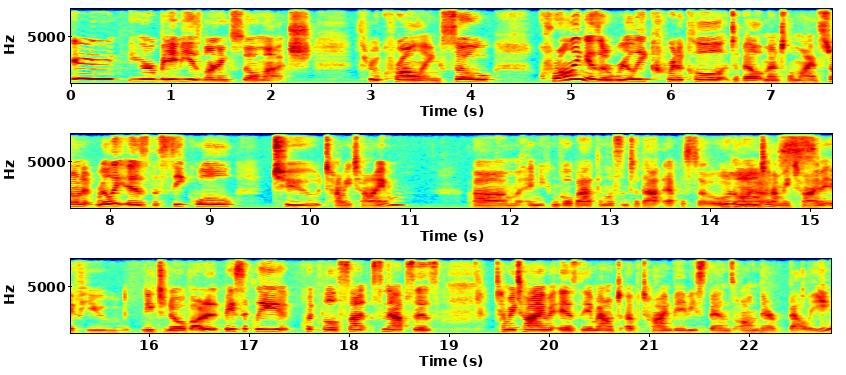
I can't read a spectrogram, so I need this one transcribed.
eh, "Your baby is learning so much through crawling." So, crawling is a really critical developmental milestone. It really is the sequel to tummy time. Um, and you can go back and listen to that episode on tummy time if you need to know about it. Basically, quick little sy- synopsis tummy time is the amount of time baby spends on their belly.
